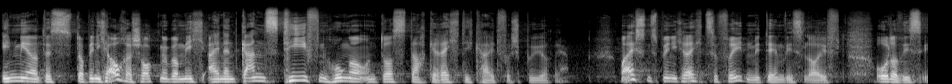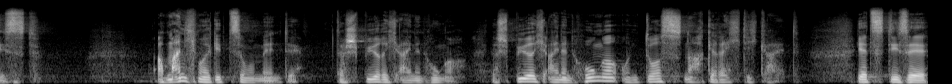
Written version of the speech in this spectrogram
in mir, das, da bin ich auch erschrocken über mich, einen ganz tiefen Hunger und Durst nach Gerechtigkeit verspüre. Meistens bin ich recht zufrieden mit dem, wie es läuft oder wie es ist. Aber manchmal gibt es so Momente, da spüre ich einen Hunger. Da spüre ich einen Hunger und Durst nach Gerechtigkeit jetzt diese,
